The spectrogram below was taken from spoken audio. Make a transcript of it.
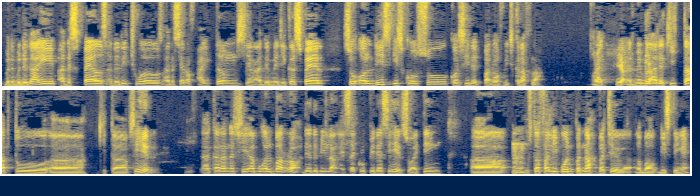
benda-benda gaib, ada spells, ada rituals, ada set of items yang ada magical spell. So all this is also considered part of witchcraft lah. Right? Ya. I remember ada kitab tu uh, kitab sihir. Uh, karangan Syekh Abu Al-Barra dia ada bilang encyclopedia sihir. So I think uh, Mm. Ustaz Fadli pun pernah baca about this thing eh.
